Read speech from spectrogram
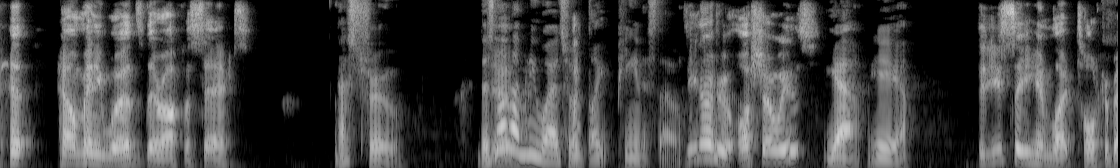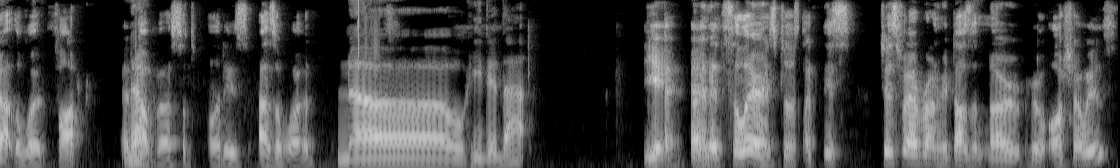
um, how many words there are for sex. That's true. There's yeah. not that many words for, like, penis, though. Do you know who Osho is? Yeah, yeah, yeah. Did you see him, like, talk about the word fuck? and no. how versatile it is as a word. No, he did that. Yeah, and okay. it's hilarious. Just like this, just for everyone who doesn't know who Osho is,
